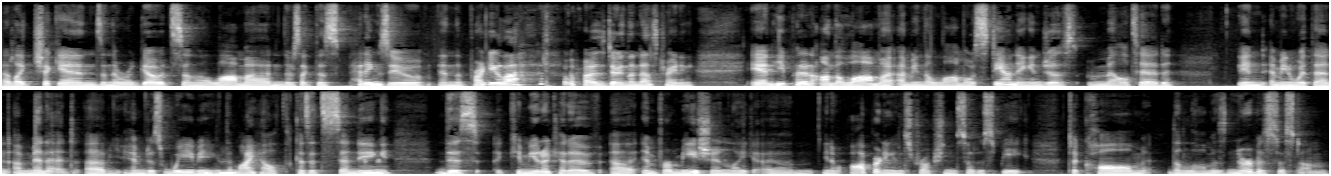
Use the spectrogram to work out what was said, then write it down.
Uh, like chickens and there were goats and a llama and there's like this petting zoo in the parking lot where I was doing the NES training and he put it on the llama I mean the llama was standing and just melted in I mean within a minute of him just waving mm-hmm. the miHealth because it's sending mm-hmm this communicative uh, information, like um, you know, operating instructions, so to speak, to calm the llama's nervous system.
